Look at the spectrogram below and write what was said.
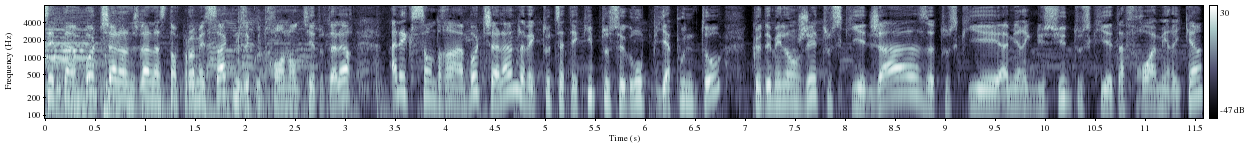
C'est un beau challenge là, l'instant Promessa que nous écouterons en entier tout à l'heure. Alexandra, un beau challenge avec toute cette équipe, tout ce groupe Yapunto, que de mélanger tout ce qui est jazz, tout ce qui est Amérique du Sud, tout ce qui est afro-américain.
